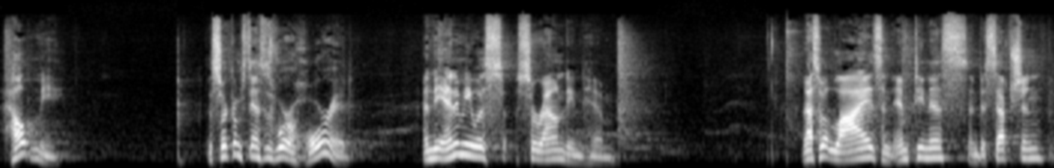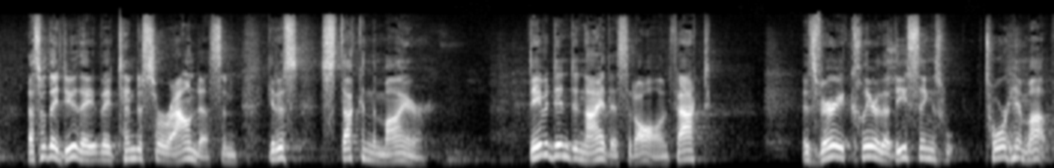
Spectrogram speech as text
Help me. The circumstances were horrid, and the enemy was surrounding him. And that's what lies and emptiness and deception, that's what they do. They, they tend to surround us and get us stuck in the mire. David didn't deny this at all. In fact, it's very clear that these things tore him up.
